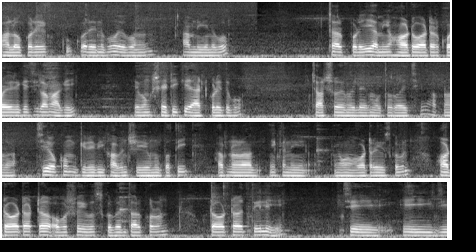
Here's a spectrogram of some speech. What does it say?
ভালো করে কুক করে নেব এবং আমনিয়ে নেব। তারপরেই আমি হট ওয়াটার করে রেখেছিলাম আগেই এবং সেটিকে অ্যাড করে দেব। চারশো এর মতো রয়েছে। আপনারা যেরকম গ্রেভি খাবেন সেই অনুপাতেই আপনারা এখানে ওয়াটার ইউজ করবেন। হট ওয়াটারটা অবশ্যই ইউজ করবেন। তার কারণ ওয়াটার দিলে যে এই যে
